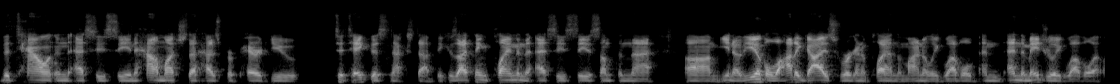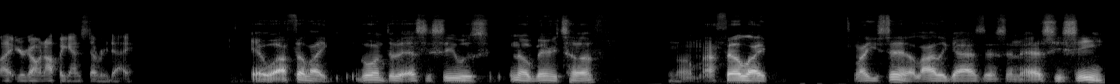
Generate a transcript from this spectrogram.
the talent in the SEC and how much that has prepared you to take this next step. Because I think playing in the SEC is something that um, you know you have a lot of guys who are going to play on the minor league level and and the major league level that you're going up against every day. Yeah, well, I feel like going through the SEC was you know very tough. Hmm. Um, I felt like like you said, a lot of the guys that's in the SEC, a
